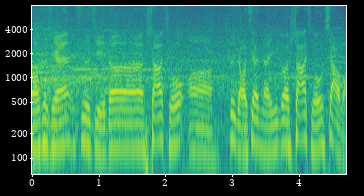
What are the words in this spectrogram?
王世贤自己的杀球啊，对角线的一个杀球下网。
